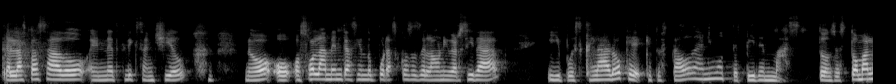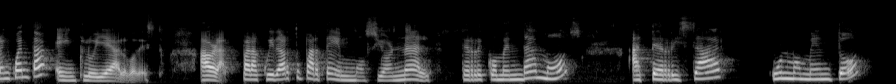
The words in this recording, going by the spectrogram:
te lo has pasado en Netflix and chill, ¿no? o solamente haciendo puras cosas de la universidad, y pues claro que, tu estado de ánimo te pide más. Entonces, tómalo en cuenta e incluye algo de esto. Ahora, para cuidar tu parte emocional, te recomendamos aterrizar un momento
